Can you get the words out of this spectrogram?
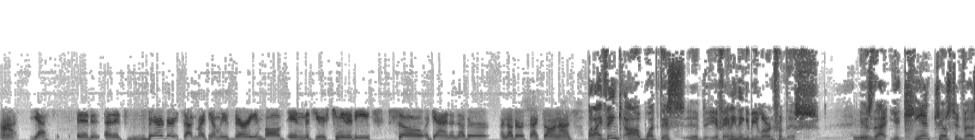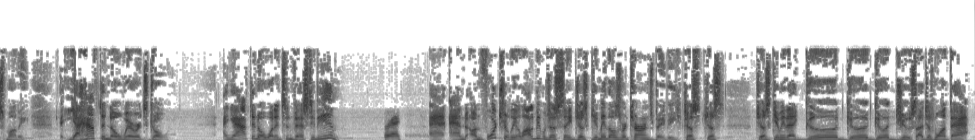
Uh, yes. It is, and it's very, very sad. My family is very involved in the Jewish community. So, again, another another effect on us. But I think uh, what this, if anything can be learned from this, mm. is that you can't just invest money. You have to know where it's going. And you have to know what it's invested in. Correct. And, and, unfortunately, a lot of people just say, just give me those returns, baby. Just, just, just give me that good, good, good juice. I just want that.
